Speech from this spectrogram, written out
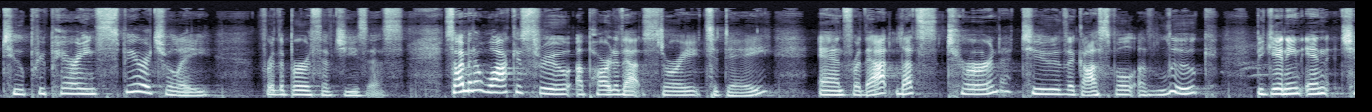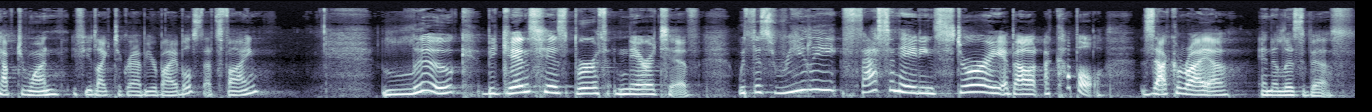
to preparing spiritually for the birth of Jesus. So I'm going to walk us through a part of that story today. And for that, let's turn to the Gospel of Luke, beginning in chapter 1. If you'd like to grab your Bibles, that's fine. Luke begins his birth narrative with this really fascinating story about a couple, Zachariah and Elizabeth.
